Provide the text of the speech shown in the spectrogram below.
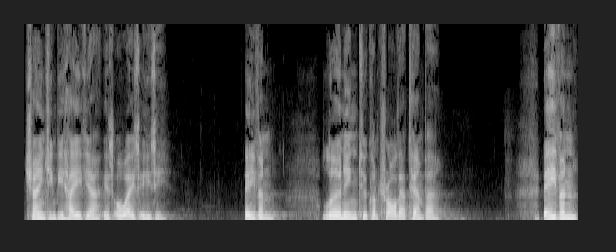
Changing behavior is always easy. Even learning to control our temper, even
